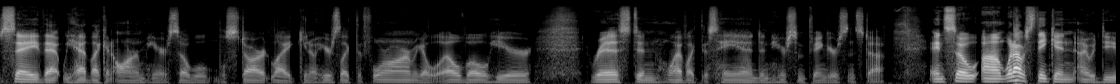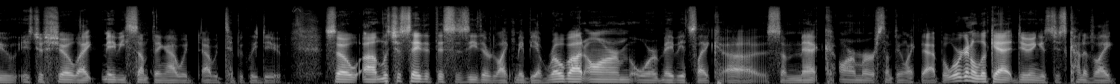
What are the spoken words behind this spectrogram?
say that we had like an arm here. So we'll, we'll start like, you know, here's like the forearm, we got a little elbow here, wrist, and we'll have like this hand and here's some fingers and stuff. And so um, what I was thinking I would do is just show like maybe something I would I would typically do. So um, let's just say that this is either like maybe a robot arm or maybe it's like uh, some mech armor or something like that. But we're going to look at doing is just kind of like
